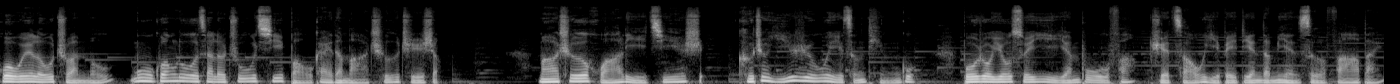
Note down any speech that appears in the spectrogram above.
霍威楼转眸，目光落在了朱漆宝盖的马车之上。马车华丽结实，可这一日未曾停过。薄若幽虽一言不发，却早已被颠得面色发白。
